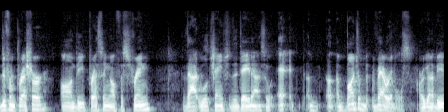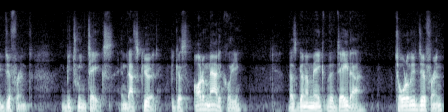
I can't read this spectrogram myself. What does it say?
different pressure on the pressing of the string, that will change the data. So a, a, a bunch of variables are going to be different between takes, and that's good because automatically that's gonna make the data totally different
